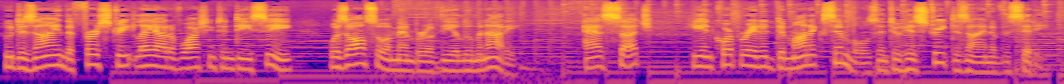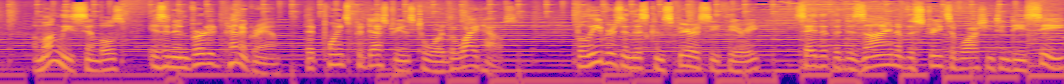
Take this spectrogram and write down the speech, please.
who designed the first street layout of Washington, D.C., was also a member of the Illuminati. As such, he incorporated demonic symbols into his street design of the city. Among these symbols is an inverted pentagram that points pedestrians toward the White House. Believers in this conspiracy theory say that the design of the streets of Washington, D.C.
